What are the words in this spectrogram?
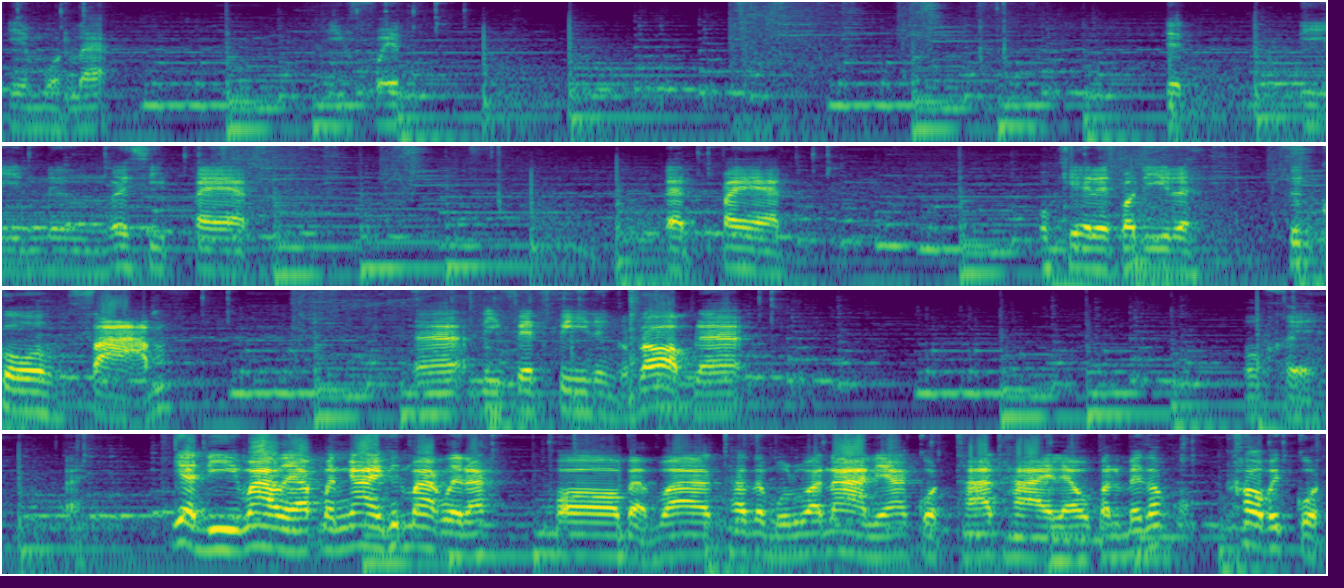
เนี่ยหมดแล้วรีเฟรชเจ็ดสี่หนึ่งไอ้สี่แปดแปดแปดโอเคเลยพอดีเลยขึ้นโกสามนะฮะรีเฟรชฟรีหนึ่งรอบนะฮะโอเคไปเนี่ยดีมากเลยครับ มันง่ายขึ้นมากเลยนะ พอแบบว่าถ้าสมมติว่าหน้าเนี้ยกดท้าทายแล้วมันไม่ต้องเข้าไปกด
